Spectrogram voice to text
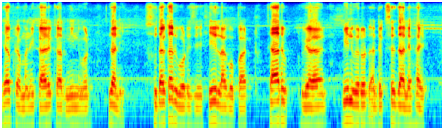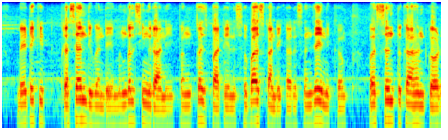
ह्याप्रमाणे कार्यकारिणी निवड झाली. सुधाकर गोडसे हे लागोपाठ चार वेळा बिनविरोध अध्यक्ष झाले आहेत. बैठकीत प्रशांत दिवंडे मंगलसिंग राणे पंकज पाटील सुभाष कांडेकर संजय निकम वसंत काहनकड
